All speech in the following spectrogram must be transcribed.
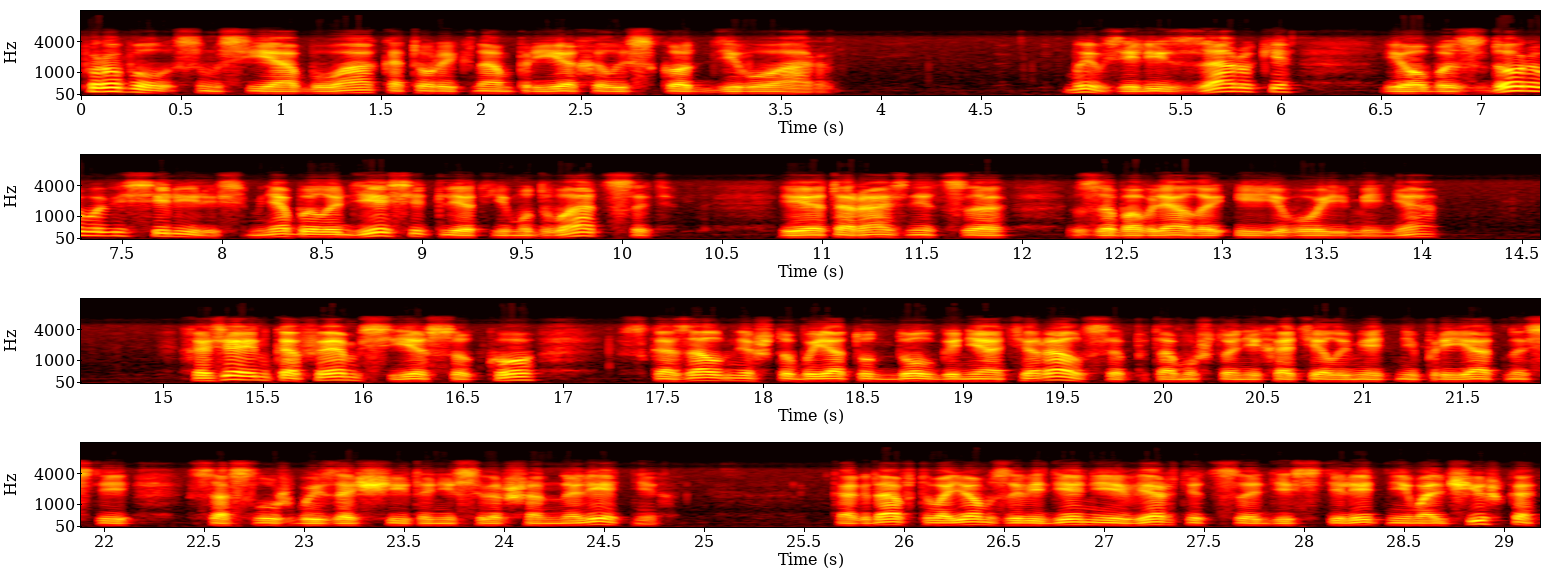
пробыл с мсье Абуа, который к нам приехал из Кот-д'Ивуара. Мы взялись за руки, и оба здорово веселились. Мне было десять лет, ему двадцать и эта разница забавляла и его, и меня. Хозяин кафе мсье Соко сказал мне, чтобы я тут долго не отирался, потому что не хотел иметь неприятностей со службой защиты несовершеннолетних. Когда в твоем заведении вертится десятилетний мальчишка,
